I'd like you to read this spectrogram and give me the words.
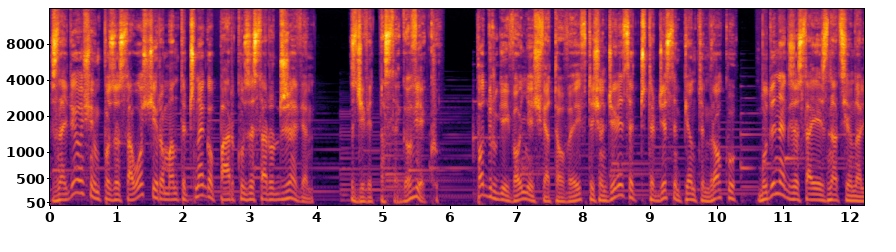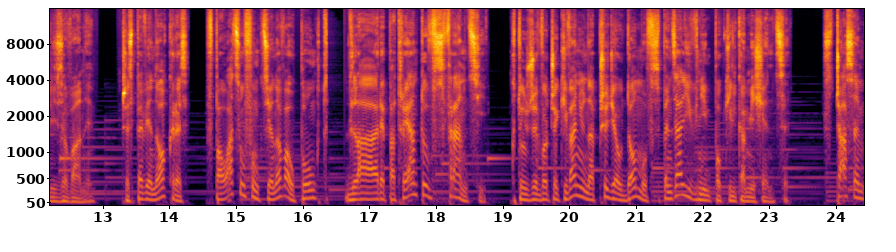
znajdują się pozostałości romantycznego parku ze starodrzewiem z XIX wieku. Po II wojnie światowej w 1945 roku budynek zostaje znacjonalizowany. Przez pewien okres w pałacu funkcjonował punkt dla repatriantów z Francji, którzy w oczekiwaniu na przydział domów spędzali w nim po kilka miesięcy. Z czasem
